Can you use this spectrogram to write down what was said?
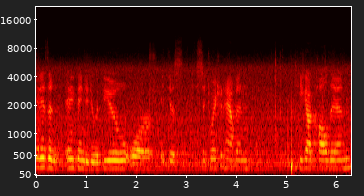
it isn't anything to do with you, or it just, the situation happened, he got called in,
